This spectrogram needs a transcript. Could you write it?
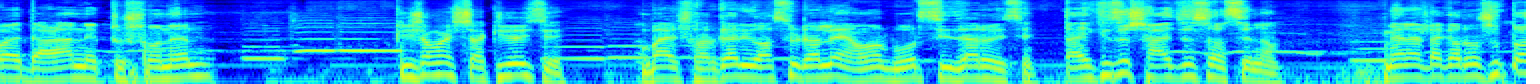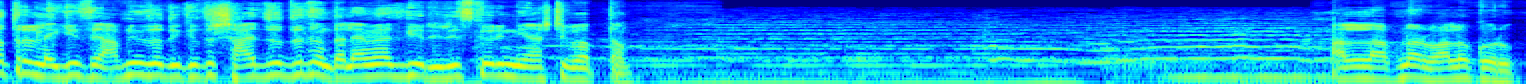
ভাই দাঁড়ান একটু শোনেন। কি সমস্যা? কি হয়েছে? ভাই সরকারি হসপিটালে আমার বোর সিজার হয়েছে। তাই কিছু সাহায্য চাচ্ছিলাম। মেলা টাকার ওষুধপত্র লেগেছে। আপনি যদি কিছু সাহায্য দিতেন তাহলে আমি আজকে রিলিজ করে নিয়ে আসতে পারতাম। আল্লাহ আপনার ভালো করুক।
